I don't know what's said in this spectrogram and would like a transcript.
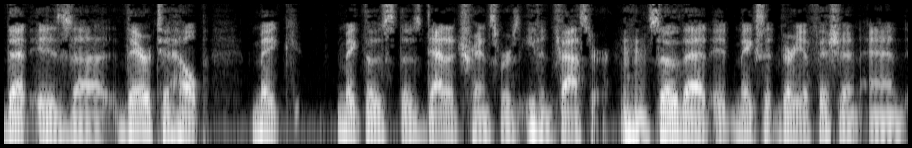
that is uh, there to help make make those those data transfers even faster, Mhm. so that it makes it very efficient. And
